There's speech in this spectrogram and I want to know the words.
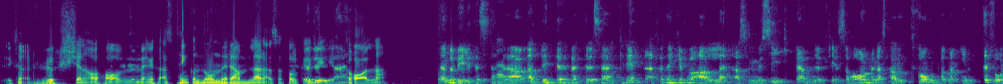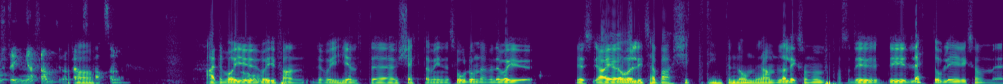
liksom, ruschen av hav med människor. Alltså, tänk om någon ramlar. Alltså, folk är ju helt galna. Ändå bli lite så här att det inte är bättre säkerhet där. För jag tänker på alla, alltså musikband nu för tiden så har de nästan tvång på att man inte får springa fram till de främsta Ja. platserna. Ja, det var ju, var ju fan, det var ju helt, uh, ursäkta min svordom där, men det var ju, det, ja, jag var lite så här bara, shit att inte någon ramlar liksom. Alltså det, det är ju lätt att bli liksom, eh,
